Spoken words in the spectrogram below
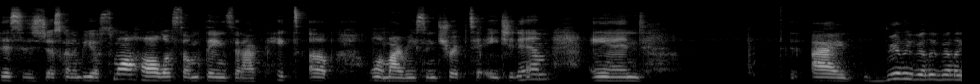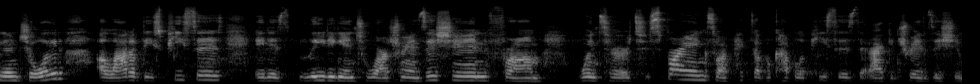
this is just going to be a small haul of some things that I picked up on my recent trip to H&M and I really really really enjoyed a lot of these pieces. It is leading into our transition from winter to spring so I picked up a couple of pieces that I can transition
